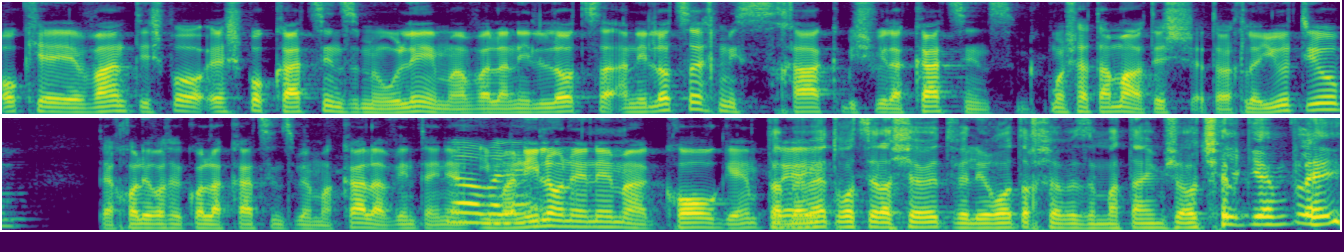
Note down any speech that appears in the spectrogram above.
אוקיי, הבנתי, יש פה, יש פה cutscenes מעולים, אבל אני לא, אני לא צריך משחק בשביל ה cutscenes. כמו שאת אמרת, יש, אתה הולך ליוטיוב, אתה יכול לראות את כל ה cutscenes במכה, להבין את העניין. לא, אם אני לא נהנה מה core אתה gameplay, באמת רוצה לשבת ולראות עכשיו איזה 200 שעות של gameplay?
